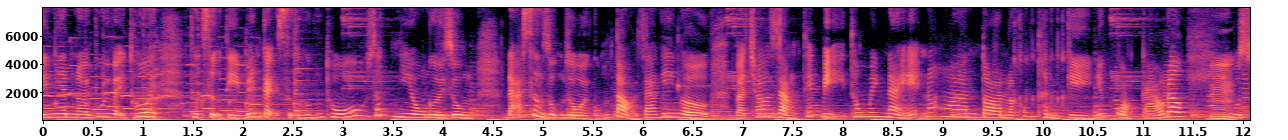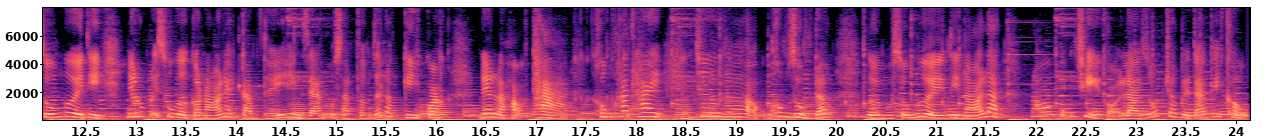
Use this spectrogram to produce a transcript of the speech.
tuy nhiên nói vui vậy thôi thực sự thì bên cạnh sự hứng thú rất nhiều người dùng đã sử dụng rồi cũng tỏ ra nghi ngờ và cho rằng thiết bị thông minh này ấy, nó hoàn toàn là không thần kỳ như quảng cáo đâu ừ. một số người thì như lúc nãy Sugar có nói này cảm thấy hình dáng của sản phẩm rất là kỳ quặc nên là họ thả không hát hay ừ. chứ họ cũng không dùng đâu rồi một số người thì nói là nó cũng chỉ gọi là giúp cho người ta cái khẩu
